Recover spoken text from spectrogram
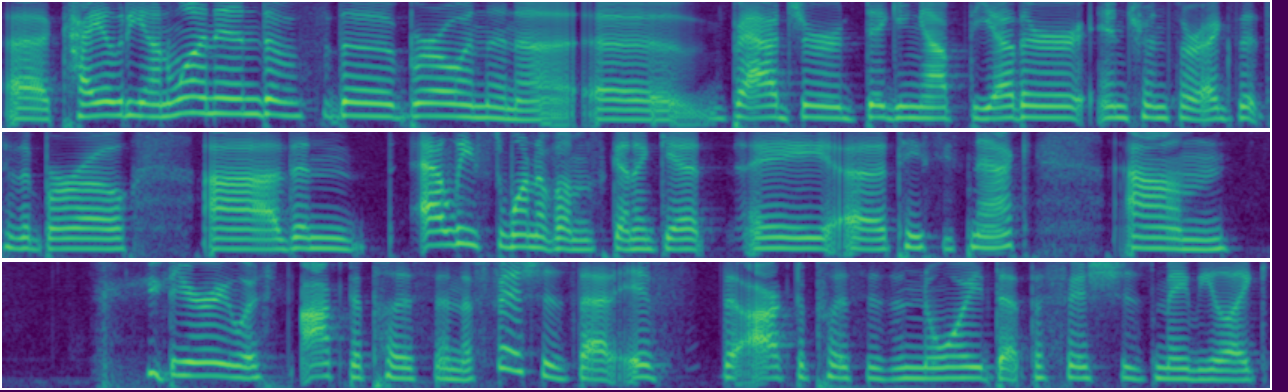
a, coyote on one end of the burrow and then a, a badger digging up the other entrance or exit to the burrow uh, then at least one of them's going to get a, a, tasty snack. Um, theory with octopus and the fish is that if the octopus is annoyed that the fish is maybe like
